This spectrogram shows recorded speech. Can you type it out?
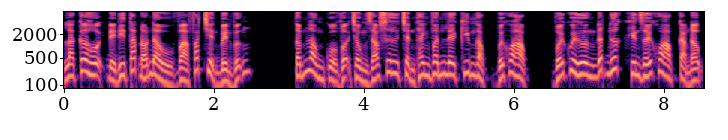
là cơ hội để đi tắt đón đầu và phát triển bền vững. Tấm lòng của vợ chồng giáo sư Trần Thanh Vân Lê Kim Ngọc với khoa học, với quê hương đất nước khiến giới khoa học cảm động,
